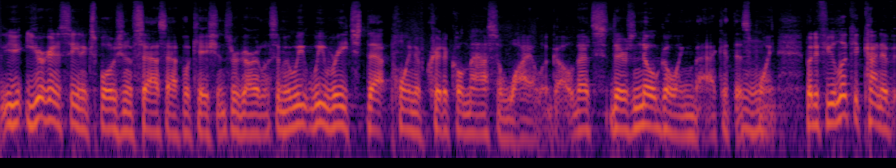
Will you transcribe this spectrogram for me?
you- you're going to see an explosion of SaaS applications regardless. I mean, we, we reached that point of critical mass a while ago. That's there's no going back at this point. But if you look at kind of,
